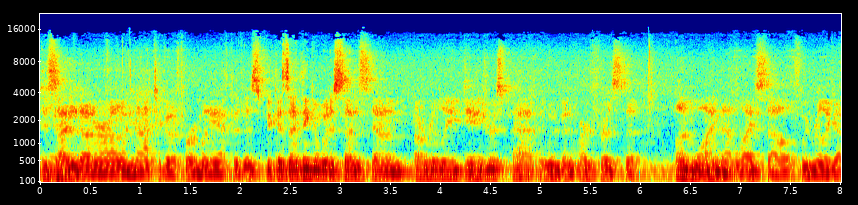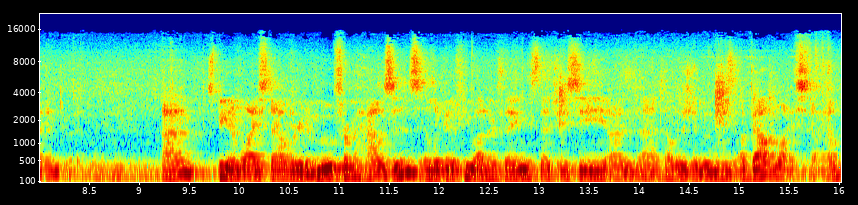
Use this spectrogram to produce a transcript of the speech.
decided on our own not to go for our money after this because I think it would have set us down a really dangerous path. It would have been hard for us to unwind that lifestyle if we really got into it. Um, speaking of lifestyle, we're going to move from houses and look at a few other things that you see on uh, television and movies about lifestyle.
